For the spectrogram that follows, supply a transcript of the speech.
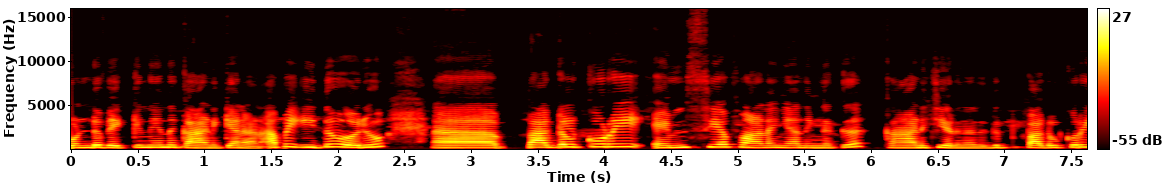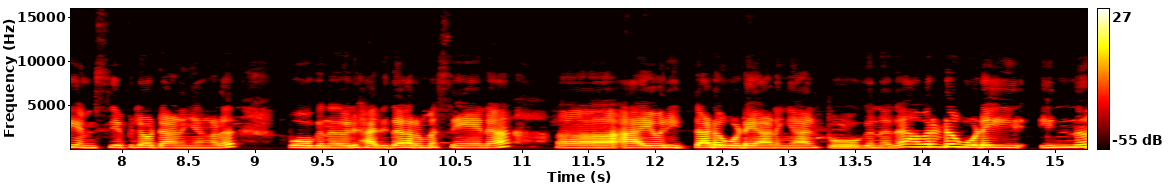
കൊണ്ടുവെക്കുന്നതെന്ന് കാണിക്കാനാണ്. അപ്പോൾ ഇത് ഒരു പകൽക്കുറി എം സി എഫ് ആണ് ഞാൻ നിങ്ങൾക്ക് കാണിച്ചു തരുന്നത്. ഇത് പകൽക്കുറി എം സി എഫിലോട്ടാണ് ഞങ്ങൾ പോകുന്നത്. ഒരു ഹരിതകർമ്മസേന ആയ ഒരു ഇത്താടെ കൂടെയാണ് ഞാൻ പോകുന്നത്. അവരുടെ കൂടെ ഇന്ന്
